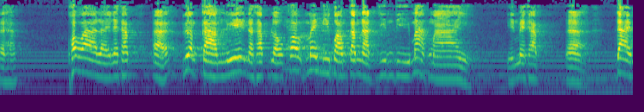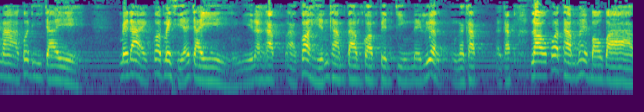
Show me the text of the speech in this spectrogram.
นะครับ เพราะว่าอะไรนะครับเรื่องกามนี้นะครับ เราก็ไม่มีความกำหนัดยินดีมากมาย เห็นไหมครับได้มาก็ดีใจ ไม่ได้ก็ไม่เสียใจอย่างนี้นะครับก็เห็นทำตามความเป็นจริงในเรื่องนะครับ นะครับ เราก็ทำให้เบาบาง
